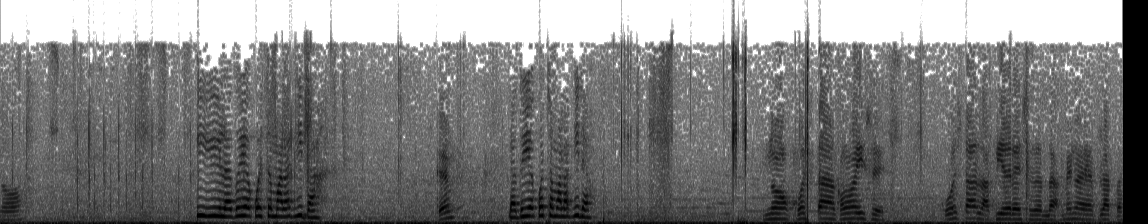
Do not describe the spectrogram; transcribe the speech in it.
No. Y la tuya cuesta malaquita. ¿Qué? La tuya cuesta malaquita. No, cuesta, ¿cómo dice? Cuesta la piedra esa, de la mena de plata.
